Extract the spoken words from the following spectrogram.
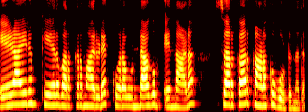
ഏഴായിരം കെയർ വർക്കർമാരുടെ കുറവുണ്ടാകും എന്നാണ് സർക്കാർ കണക്കുകൂട്ടുന്നത്.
